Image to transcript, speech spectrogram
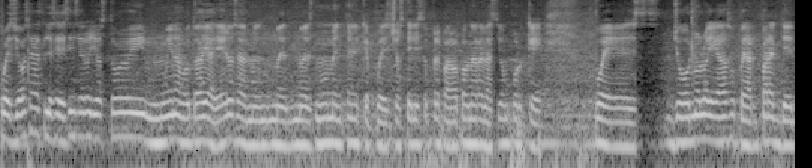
Pues yo, o sea, les seré sincero, yo estoy muy enamorado todavía de él, o sea, no, es, no es un momento en el que pues yo esté listo, preparado para una relación porque pues yo no lo he llegado a superar para, de-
